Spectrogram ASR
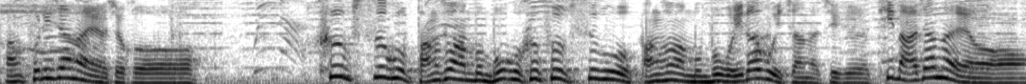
방풀이잖아요, 저거. 흡 쓰고 방송 한번 보고 흡흡 쓰고 방송 한번 보고 이러고 있잖아, 지금. 티 나잖아요.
